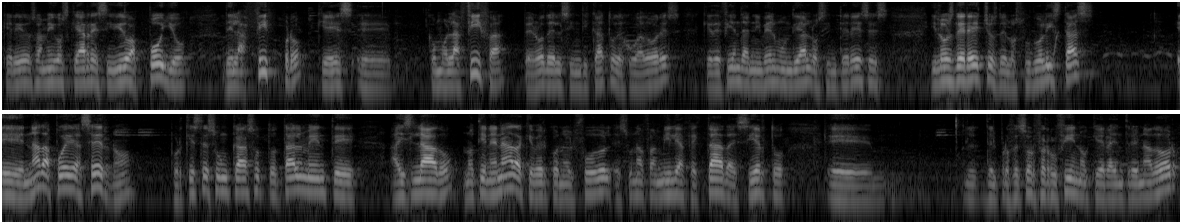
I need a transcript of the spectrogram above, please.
queridos amigos, que ha recibido apoyo de la FIFPRO, que es eh, como la FIFA, pero del sindicato de jugadores, que defiende a nivel mundial los intereses y los derechos de los futbolistas, eh, nada puede hacer, ¿no? Porque este es un caso totalmente aislado, no tiene nada que ver con el fútbol, es una familia afectada, es cierto, eh, del profesor Ferrufino, que era entrenador,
